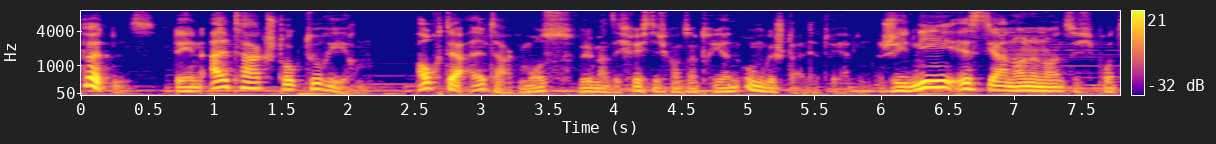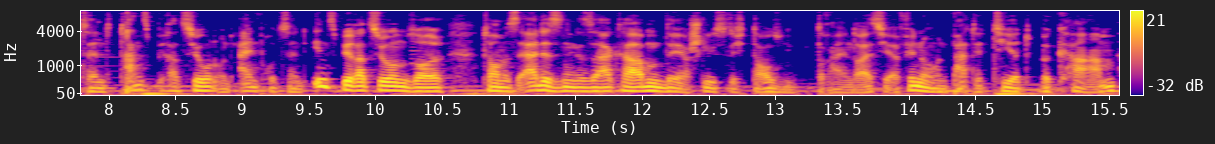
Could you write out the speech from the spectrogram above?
Drittens, den Alltag strukturieren. Auch der Alltag muss, will man sich richtig konzentrieren, umgestaltet werden. Genie ist ja 99% Transpiration und 1% Inspiration, soll Thomas Edison gesagt haben, der schließlich 1033 Erfindungen patentiert bekam.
